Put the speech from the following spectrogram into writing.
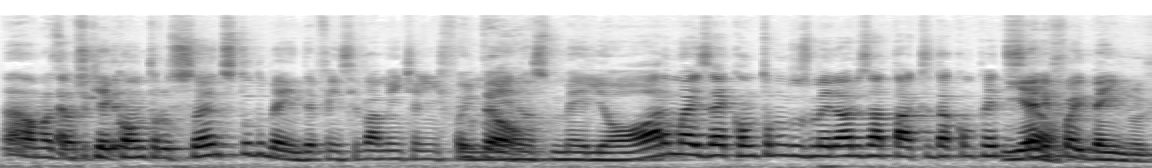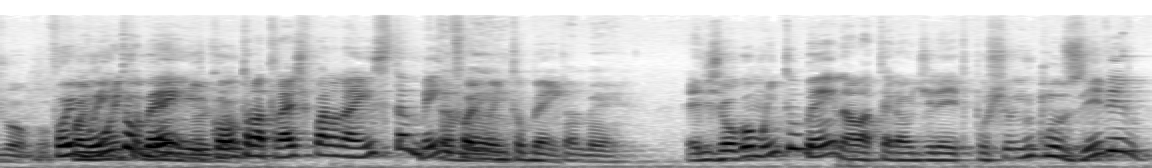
Não, mas É acho porque que contra o Santos, tudo bem. Defensivamente a gente foi Então. menos melhor, mas é contra um dos melhores ataques da competição. E ele foi bem no jogo. Foi, muito, bem. no E contra o. Atlético Paranaense também, foi muito bem. Também. Ele jogou muito bem na lateral direita, puxou, inclusive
